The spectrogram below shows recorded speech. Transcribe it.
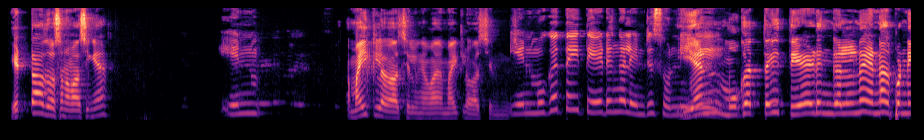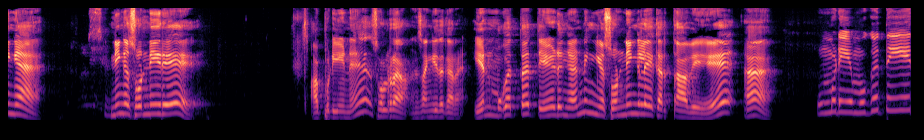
எட்டாவது வசனம் வாசிங்க. என் மைக்ல வாசிலுங்க மைக்ல வாசிலுங்க என் முகத்தை தேடுங்கள் என்று என் சொன்னீர் முகத்தை தேடுங்கள்னு என்ன பண்ணீங்க? நீங்க சொன்னீரே. அப்படின்னு சொல்றான் சங்கீதக்காரன். என் முகத்தை தேடுங்கன்னு நீங்க சொன்னீங்களே கர்த்தாவே. உம்முடைய முகத்தையே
